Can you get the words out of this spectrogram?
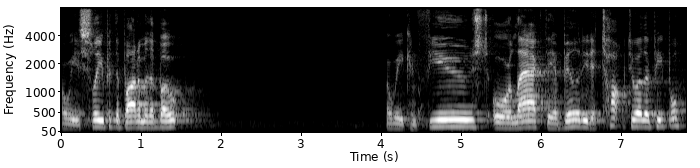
Are we asleep at the bottom of the boat? Are we confused or lack the ability to talk to other people?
